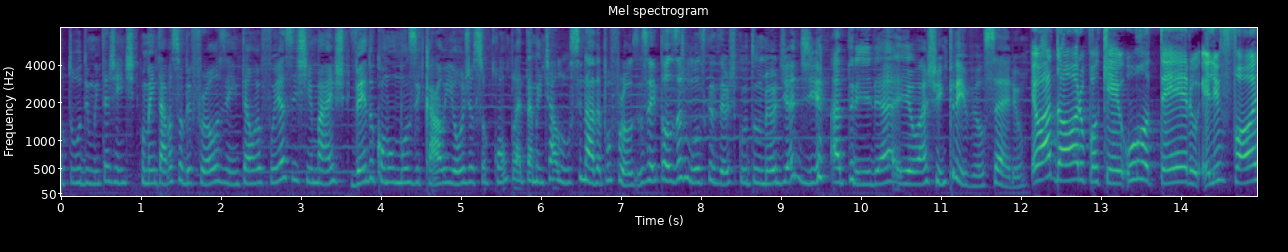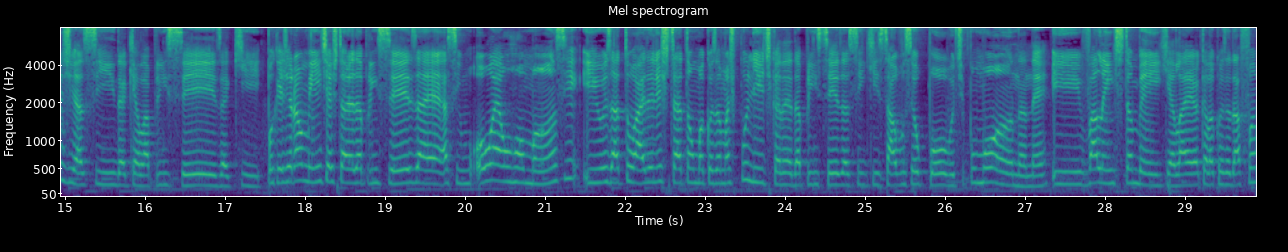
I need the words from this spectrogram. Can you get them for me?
musical, tudo, e muita gente comentava sobre Frozen, então eu fui assistir mais vendo como musical e hoje eu sou completamente alucinada por Frozen. Eu sei todas as músicas, eu escuto no meu dia a dia a trilha e eu acho incrível, sério. Eu adoro porque o roteiro, ele foge assim daquela princesa que, porque geralmente a história da princesa é assim, ou é um romance e os atuais eles tratam uma coisa mais política, né, da princesa assim que salva o seu povo, tipo Moana, né? E Valente também, que ela é aquela coisa da família.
